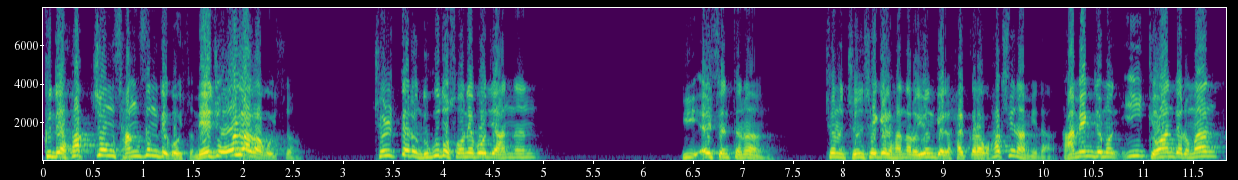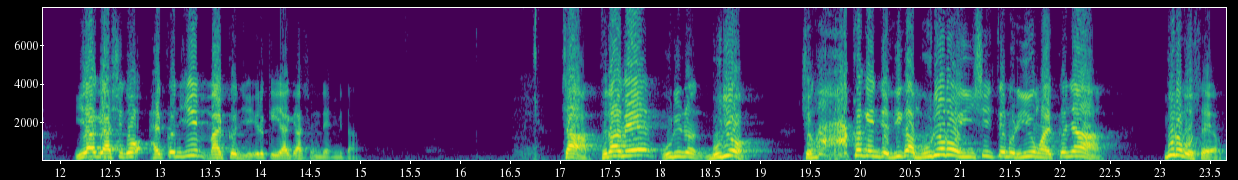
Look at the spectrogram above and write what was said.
근데 확정 상승되고 있어. 매주 올라가고 있어. 절대로 누구도 손해보지 않는 이 L센터는 저는 전 세계를 하나로 연결할 거라고 확신합니다. 가맹점은 이 교환대로만 이야기하시고 할 건지 말 건지 이렇게 이야기하시면 됩니다. 자, 그 다음에 우리는 무료. 정확하게 이제 네가 무료로 이 시스템을 이용할 거냐 물어보세요.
